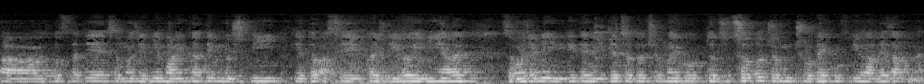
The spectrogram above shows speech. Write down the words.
a v podstatě samozřejmě malinkatý množství, je to asi u každého jiný, ale samozřejmě nikdy nevíte, co to, člověku, to, co to čemu člověku v té hlavě zapne.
